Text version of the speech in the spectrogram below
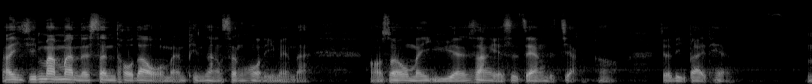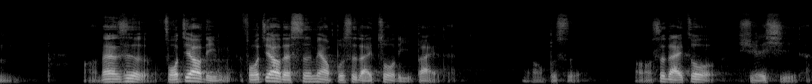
它已经慢慢的渗透到我们平常生活里面来。哦，所以我们语言上也是这样子讲啊，就礼拜天，嗯，哦，但是佛教里佛教的寺庙不是来做礼拜的，哦，不是，哦，是来做学习的，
